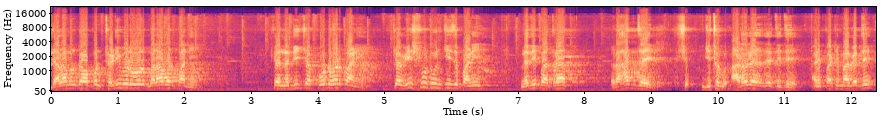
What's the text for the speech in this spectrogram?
ज्याला म्हणतो आपण थडीबरोबर बराबर पाणी किंवा नदीच्या पोटभर पाणी किंवा वीस फूट उंचीचं पाणी नदीपात्रात राहत जाईल श- जिथं अडवल्या जाते तिथे. आणि पाठीमागं ते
